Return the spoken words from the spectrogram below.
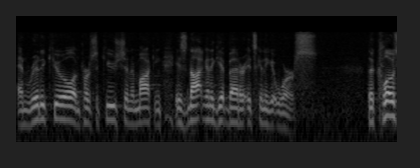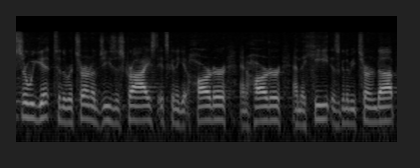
and ridicule and persecution and mocking is not going to get better, it's going to get worse. The closer we get to the return of Jesus Christ, it's going to get harder and harder, and the heat is going to be turned up.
